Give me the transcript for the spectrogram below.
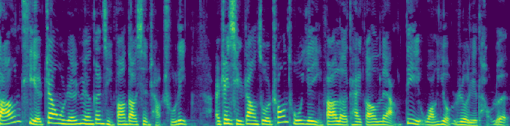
港铁站务人员跟警方到现场处理，而这起让座冲突也引发了台港两地网友热烈讨论。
